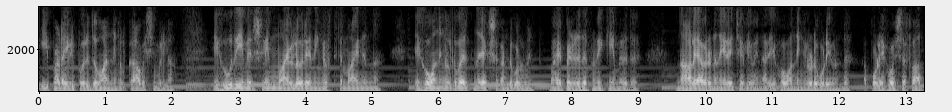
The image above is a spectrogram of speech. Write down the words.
ഈ പടയിൽ പൊരുതുവാൻ നിങ്ങൾക്ക് ആവശ്യമില്ല. യഹൂദയും എരുഷലീമുമായുള്ളവരെ നിങ്ങൾ സ്ഥിരമായി നിന്ന് യഹോവ നിങ്ങൾക്ക് വരുത്തുന്ന രക്ഷ കണ്ടുകൊള്ളുവിൻ. ഭയപ്പെടരുത് ഭ്രമിക്കുകയും വരുത് നാളെ അവരുടെ നേരെ ചെല്ലുവിൻ. യഹോവ നിങ്ങളോട് കൂടെയുണ്ട്. അപ്പോൾ യഹോ ഷഫാത്ത്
